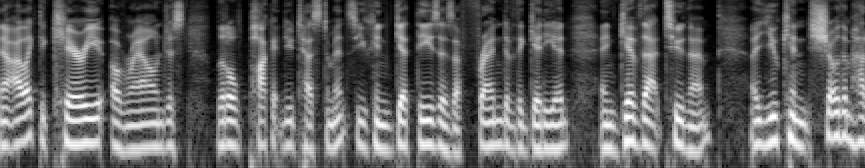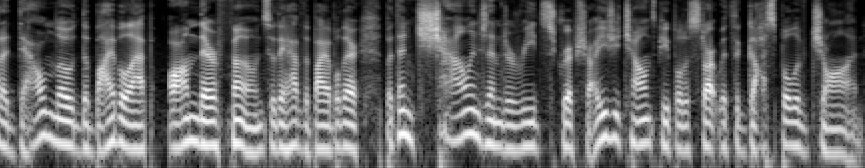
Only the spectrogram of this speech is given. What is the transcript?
Now, I like to carry around just little pocket New Testaments. You can get these as a friend of the Gideon and give that to them. Uh, you can show them how to download the Bible app on their phone so they have the Bible there, but then challenge them to read Scripture. I usually challenge people to start with the Gospel of John.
